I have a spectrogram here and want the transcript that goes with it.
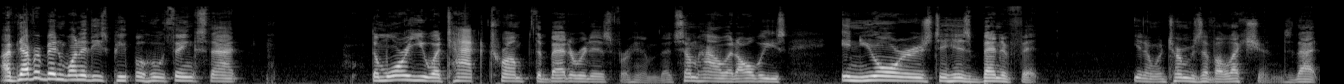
I've never been one of these people who thinks that the more you attack Trump, the better it is for him. That somehow it always inures to his benefit, you know, in terms of elections. That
